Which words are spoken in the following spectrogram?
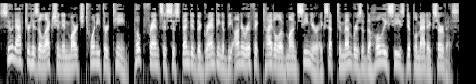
Soon after his election in March 2013, Pope Francis suspended the granting of the honorific title of Monsignor except to members of the Holy See's diplomatic service.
